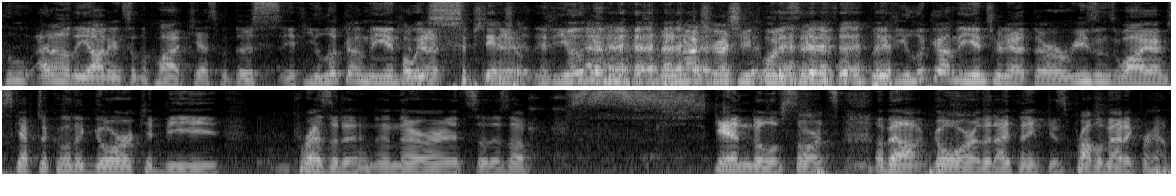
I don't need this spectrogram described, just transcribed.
Who I don't know the audience of the podcast, but there's if you look on the internet, Oh, it's substantial. there- if you look, on, and I'm not sure I should be quoted saying this, but if you look on the internet, there are reasons why I'm skeptical that Gore could be president, and there it's so there's a scandal of sorts about Gore that I think is problematic for him.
